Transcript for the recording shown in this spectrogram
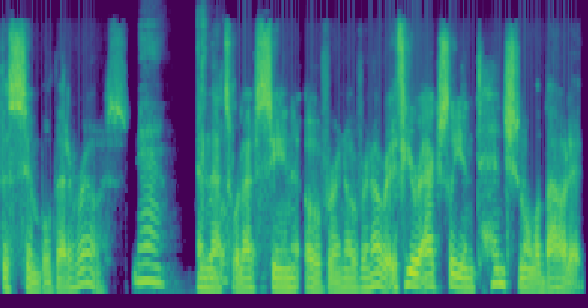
the symbol that arose. Yeah. And cool. that's what I've seen over and over and over. If you're actually intentional about it,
